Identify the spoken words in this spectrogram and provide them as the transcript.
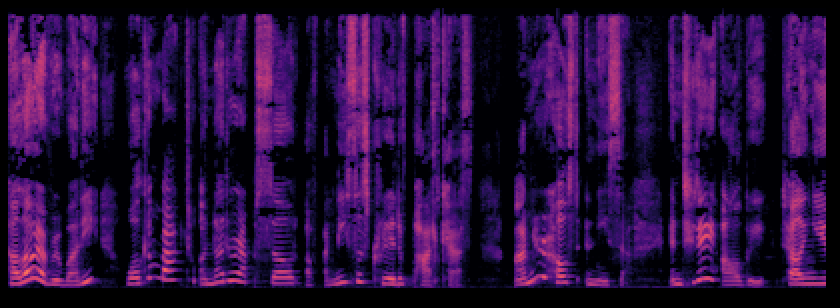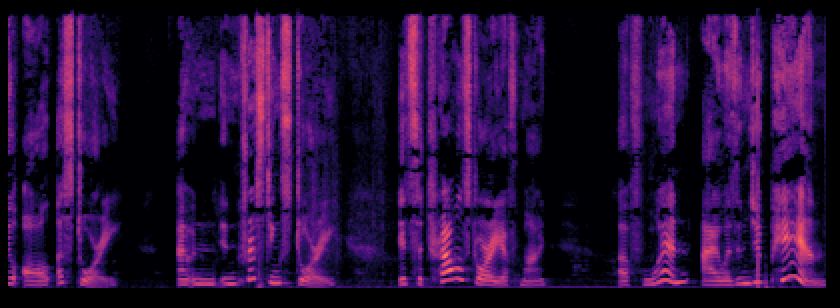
Hello, everybody. Welcome back to another episode of Anisa's Creative Podcast. I'm your host, Anisa, and today I'll be telling you all a story. An interesting story. It's a travel story of mine of when I was in Japan.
